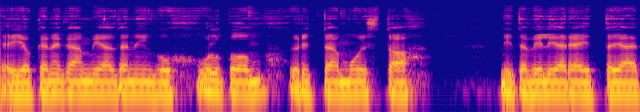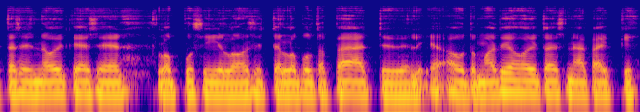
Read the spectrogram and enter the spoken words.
ei ole kenenkään mieltä niin kuin ulkoon yrittää muistaa niitä viljareittäjä, että se sinne oikeaan loppusiiloon sitten lopulta päätyy. Eli automaatio hoitaisi nämä kaikki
